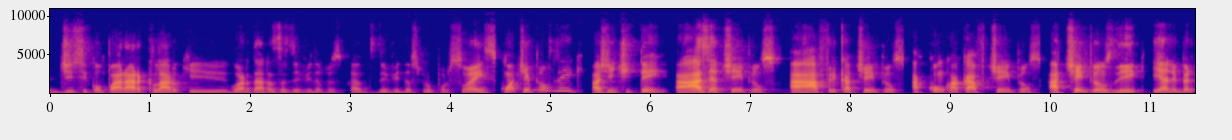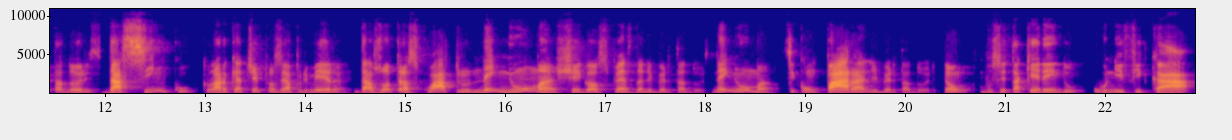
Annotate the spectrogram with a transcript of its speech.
de se comparar, claro que guardadas as devidas, as devidas proporções, com a Champions League. A gente tem a Asia Champions, a Africa Champions, a CONCACAF Champions, a Champions League e a Libertadores. Das cinco, claro que a Champions é a primeira. Das outras quatro, nenhuma chega aos pés da Libertadores. Nenhuma se compara à Libertadores. Então, você está querendo unificar,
